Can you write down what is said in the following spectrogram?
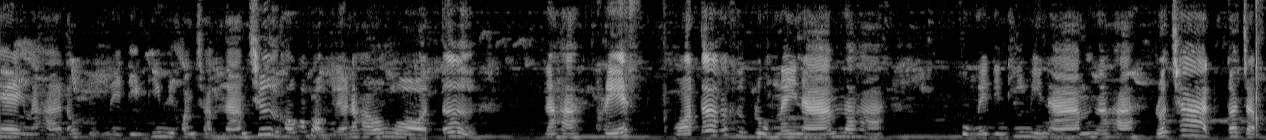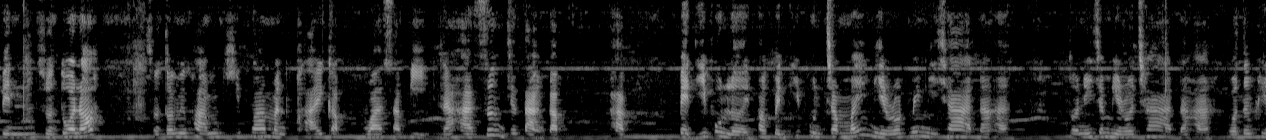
ห้งๆนะคะ ต้องปลูกในดินที่มีความฉ่ำน้ำชื่อเขาก็บอกอยู่แล้วนะคะว่า water นะคะ crate water ก็คือปลูกในน้ำนะคะปลูกในดินที่มีน้ำนะคะ รสชาติก็จะเป็นส่วนตัวเนาะ ส่วนตัวมีความคิดว่ามันคล้ายกับวาซาบินะคะ ซึ่งจะต่างกับผักเป็ดญี่ปุ่นเลย ผักเป็ดญี่ปุ่นจะไม่มีรสไม่มีชาตินะคะ ตัวนี้จะมีรสชาตินะคะวอเตอร์ครี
